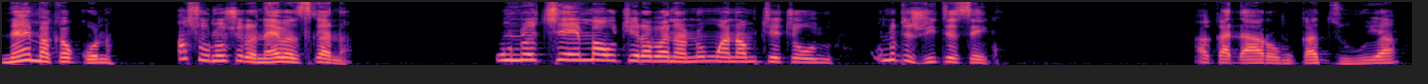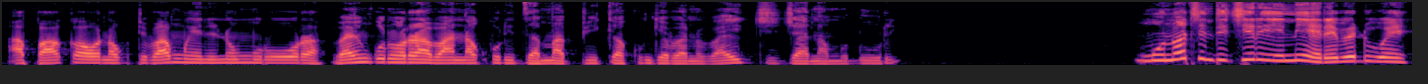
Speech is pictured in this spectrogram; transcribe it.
nhaye makagona. Asi unoshura nhaye vasikana. Unochema uchiravana nomwana mucheche uyu unoti zviite seiko? Akadaro mukadzi uya apa akaona kuti vamwene nomuroora vaingunoravana kuridza mapika kunge vanhu vaijijana muduri. Munoti ndichirini here vedu wee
